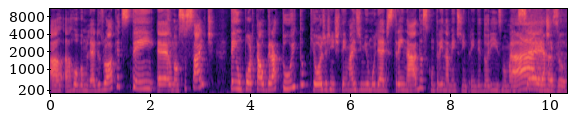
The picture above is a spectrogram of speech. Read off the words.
a, arroba Mulheres Rockets. Tem é, o nosso site, tem um portal gratuito, que hoje a gente tem mais de mil mulheres treinadas com treinamentos de empreendedorismo, mindset. Ai, arrasou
